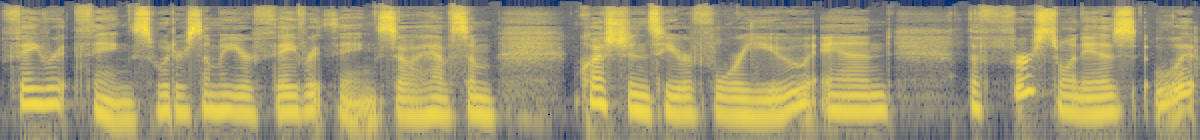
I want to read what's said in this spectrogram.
favorite things. What are some of your favorite things? So I have some questions here for you. And the first one is, what,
